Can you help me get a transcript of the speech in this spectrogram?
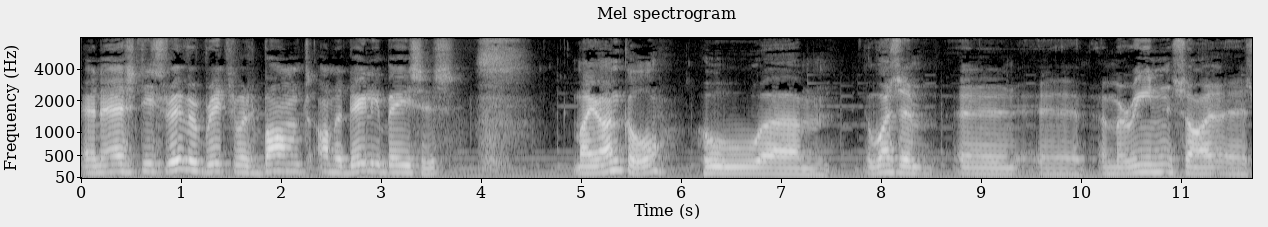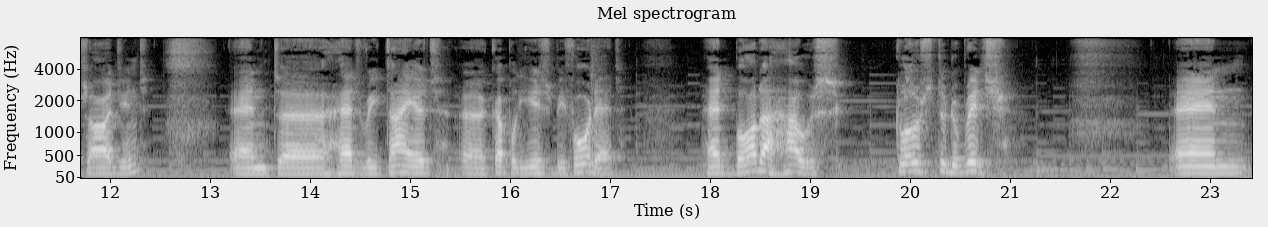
And as this river bridge was bombed on a daily basis, my uncle, who um, was a, a, a marine uh, sergeant and uh, had retired a couple years before that, had bought a house close to the bridge. And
